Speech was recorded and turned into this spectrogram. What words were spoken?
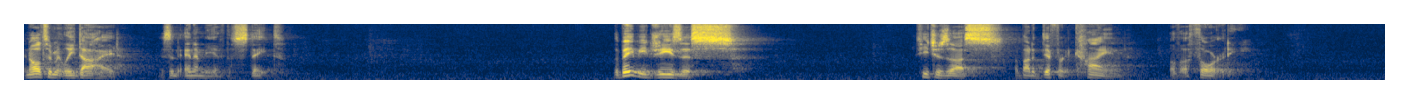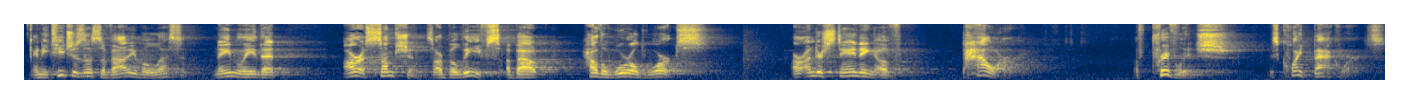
and ultimately died as an enemy of the state. The baby Jesus teaches us about a different kind of authority. And he teaches us a valuable lesson, namely that our assumptions, our beliefs about how the world works, our understanding of power, of privilege, is quite backwards.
